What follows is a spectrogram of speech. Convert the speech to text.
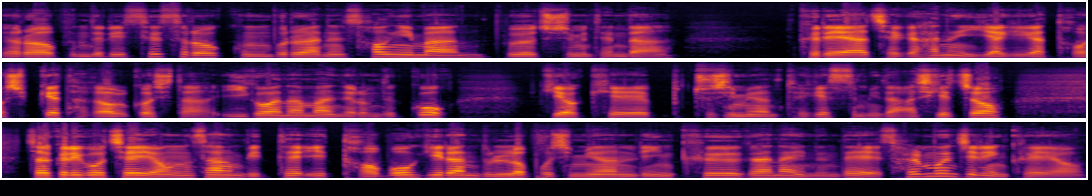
여러분들이 스스로 공부를 하는 성의만 보여주시면 된다. 그래야 제가 하는 이야기가 더 쉽게 다가올 것이다. 이거 하나만 여러분들 꼭 기억해 주시면 되겠습니다. 아시겠죠? 자, 그리고 제 영상 밑에 이 더보기란 눌러 보시면 링크가 하나 있는데 설문지 링크예요.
